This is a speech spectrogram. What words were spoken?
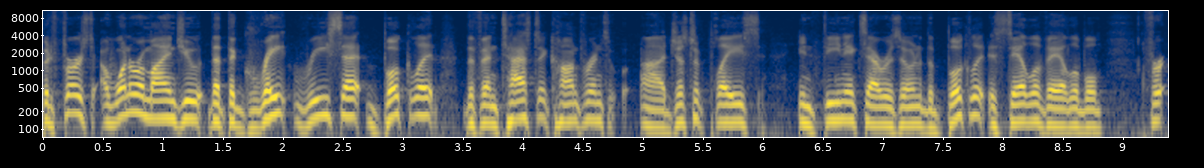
But first, I want to remind you that the Great Reset booklet, the fantastic conference uh, just took place in Phoenix, Arizona. The booklet is still available for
